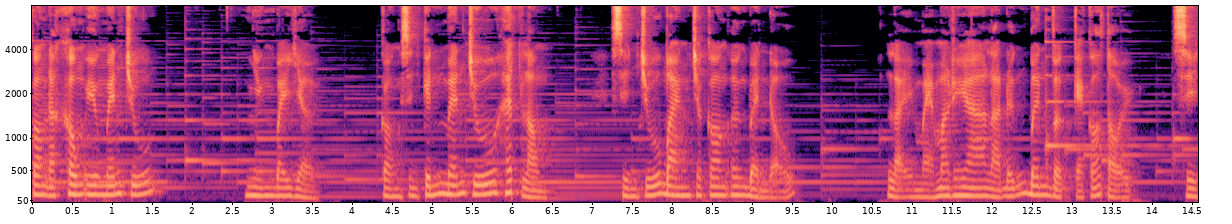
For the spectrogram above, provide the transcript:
Con đã không yêu mến chúa. Nhưng bây giờ, con xin kính mến chúa hết lòng. Xin chúa ban cho con ơn bền đổ. Lạy mẹ maria là đứng bên vực kẻ có tội. Xin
